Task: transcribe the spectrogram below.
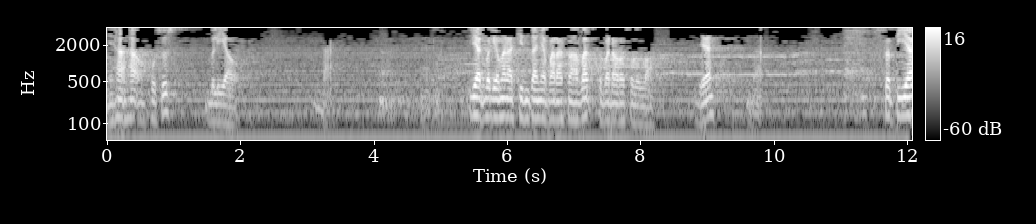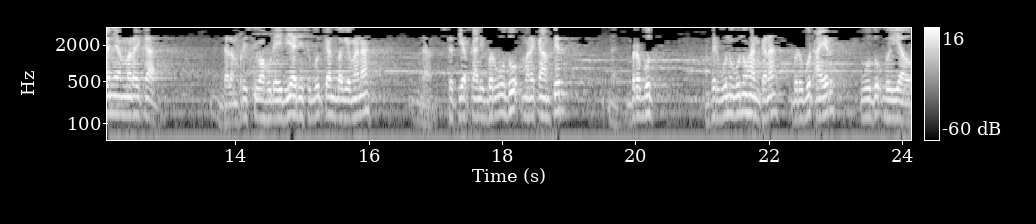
ini hak-hak khusus beliau. Nah, lihat bagaimana cintanya para sahabat kepada Rasulullah. Ya, setianya mereka dalam peristiwa Hudaybiyah disebutkan bagaimana nah, setiap kali berwudu mereka hampir nah, berebut hampir bunuh-bunuhan karena berebut air wudhu beliau.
